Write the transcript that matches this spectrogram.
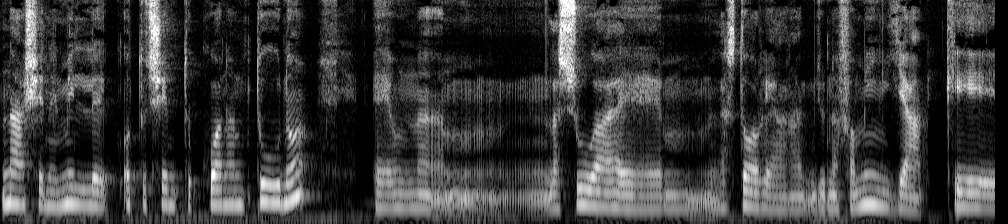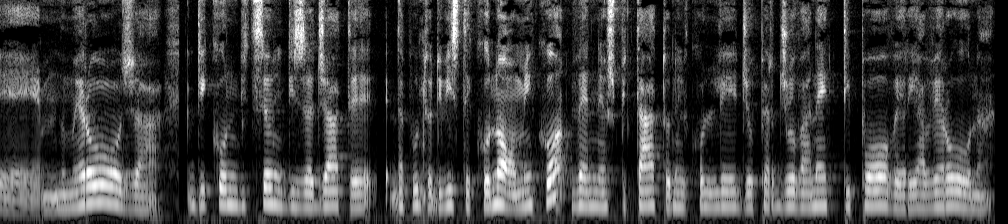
nasce nel 1841, una, mm, la sua è mm, la storia di una famiglia che è numerosa, di condizioni disagiate dal punto di vista economico, venne ospitato nel collegio per giovanetti poveri a Verona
